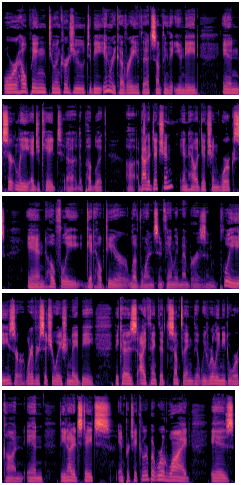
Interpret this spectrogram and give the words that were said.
or helping to encourage you to be in recovery if that's something that you need and certainly educate uh, the public uh, about addiction and how addiction works and hopefully get help to your loved ones and family members and employees or whatever your situation may be. Because I think that something that we really need to work on in the United States in particular but worldwide is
